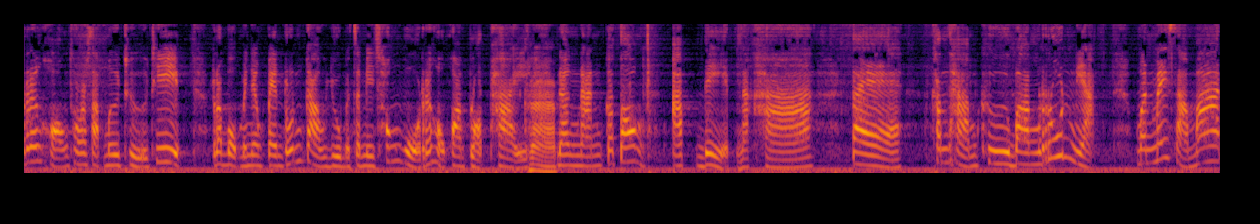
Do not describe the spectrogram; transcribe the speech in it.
เรื่องของโทรศัพท์มือถือที่ระบบมันยังเป็นรุ่นเก่าอยู่ มันจะมีช่องโหว่เรื่องของความปลอดภัย ครับ ดังนั้นก็ต้องอัปเดตนะคะ แต่คำถามคือบางรุ่นเนี่ย มันไม่สามารถ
